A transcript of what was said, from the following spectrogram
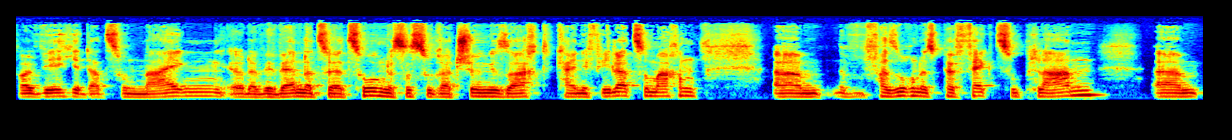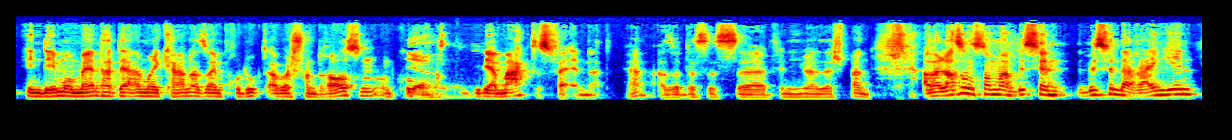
weil wir hier dazu neigen oder wir werden dazu erzogen, das hast du gerade schön gesagt, keine Fehler zu machen, ähm, versuchen es perfekt zu planen ähm, in dem Moment hat der Amerikaner sein Produkt aber schon draußen und guckt, ja. wie der Markt es verändert. Ja? Also das ist, äh, finde ich immer sehr spannend. Aber lass uns noch mal ein bisschen, ein bisschen da reingehen.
